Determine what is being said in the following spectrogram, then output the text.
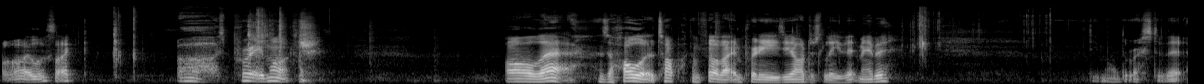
Oh, it looks like... Oh, it's pretty much all there. There's a hole at the top, I can fill that in pretty easy. I'll just leave it, maybe. Demold the rest of it.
